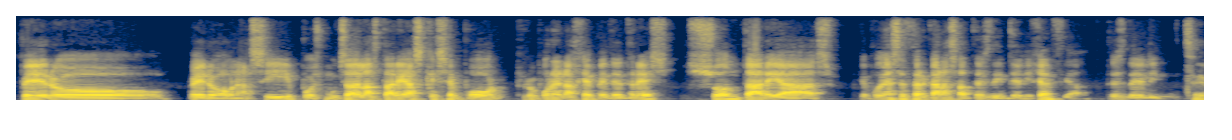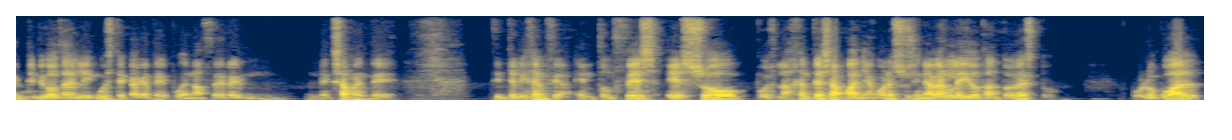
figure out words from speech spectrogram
Pero, pero aún así, pues muchas de las tareas que se proponen a GPT-3 son tareas que pueden ser cercanas a test de inteligencia, desde el típico test de lingüística que te pueden hacer en un examen de, inteligencia. Entonces, eso, pues la gente se apaña con eso sin haber leído tanto de esto. Con lo cual,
